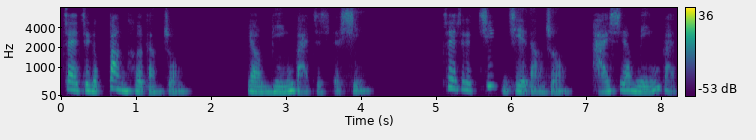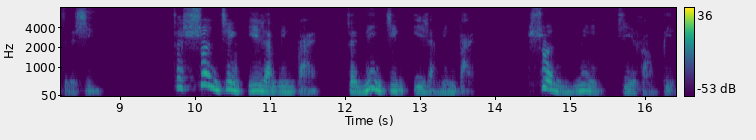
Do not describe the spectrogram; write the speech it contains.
在这个棒喝当中，要明白自己的心；在这个境界当中，还是要明白这个心。在顺境依然明白，在逆境依然明白，顺逆皆方便。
